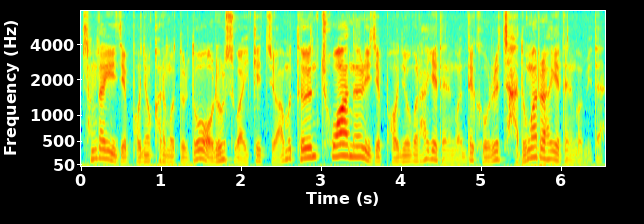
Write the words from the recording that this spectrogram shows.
상당히 이제 번역하는 것들도 어려울 수가 있겠죠. 아무튼 초안을 이제 번역을 하게 되는 건데 그거를 자동화를 하게 되는 겁니다.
